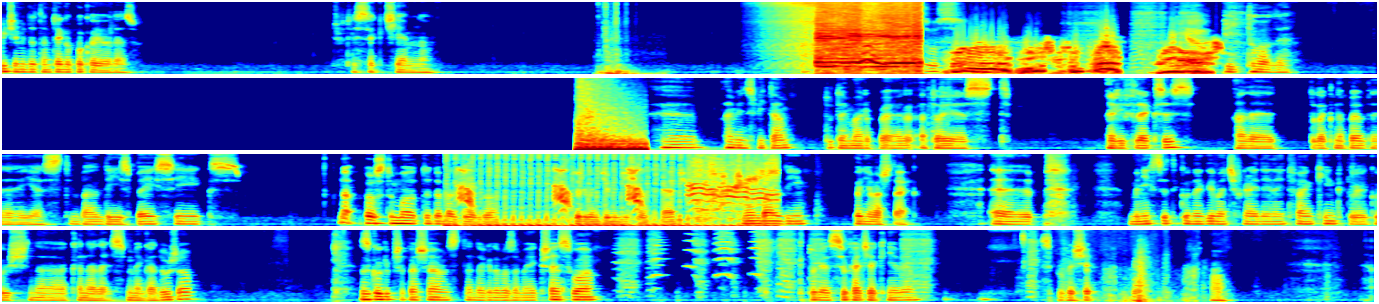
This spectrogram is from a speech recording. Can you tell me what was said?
Pójdziemy do tamtego pokoju od razu. Czy to jest tak ciemno? Jezus! Ja pitole. E, A więc witam, tutaj Mar.pl, a to jest Reflexes, ale to tak naprawdę jest Baldi's Basics. No, po prostu mod do Baldiego, który będziemy dzisiaj grać. Czemu Baldi? Ponieważ tak. E, nie chcę tylko nagrywać Friday Night Funkin', którego już na kanale jest mega dużo. Z góry przepraszam standardowo za moje krzesło, które słychać jak nie wiem. Spróbuję się. O.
